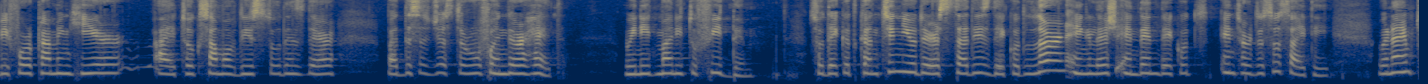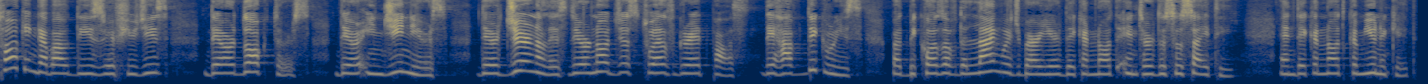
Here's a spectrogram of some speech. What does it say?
before coming here. I took some of these students there, but this is just a roof on their head. We need money to feed them. So they could continue their studies, they could learn English, and then they could enter the society. When I'm talking about these refugees, they are doctors, they are engineers, they're journalists, they're not just 12th grade pass. They have degrees, but because of the language barrier, they cannot enter the society and they cannot communicate.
